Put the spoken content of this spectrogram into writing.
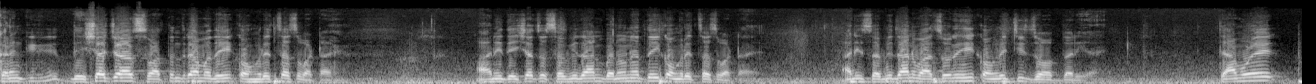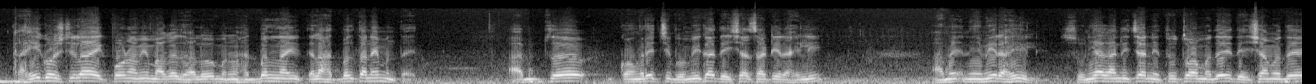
कारण की देशाच्या स्वातंत्र्यामध्ये काँग्रेसचाच वाटा आहे. आणि देशाचं संविधान बनवण्यातही काँग्रेसचाच वाटा आहे. आणि संविधान वाचवणं ही काँग्रेसची जबाबदारी आहे. त्यामुळे काही गोष्टीला एक पाऊण आम्ही मागं झालो म्हणून हतबल नाही त्याला हतबलता नाही म्हणता येत. आमचं काँग्रेसची भूमिका देशासाठी राहिली. आम्ही नेहमी राहील. सोनिया गांधीच्या नेतृत्वामध्ये देशामध्ये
